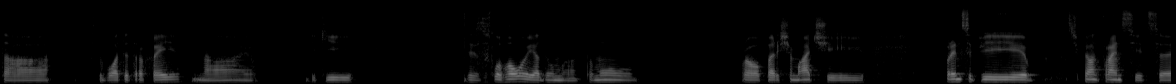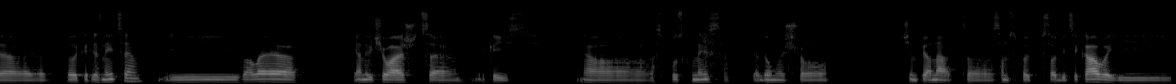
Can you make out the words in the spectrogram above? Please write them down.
та здобувати трофеї, на які я заслуговую, я думаю. Тому про перші матчі. В принципі, чемпіонат Франції це велика різниця, і, але я не відчуваю, що це якийсь спуск вниз. Я думаю, що чемпіонат сам по собі цікавий і,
